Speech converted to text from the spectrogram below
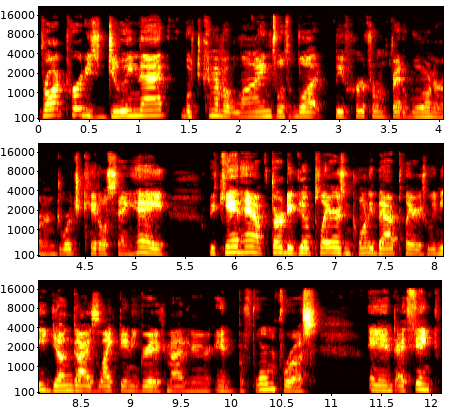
Brock Purdy's doing that, which kind of aligns with what we've heard from Fred Warner and George Kittle saying, hey, we can't have 30 good players and 20 bad players. We need young guys like Danny Gray to come out here and perform for us. And I think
